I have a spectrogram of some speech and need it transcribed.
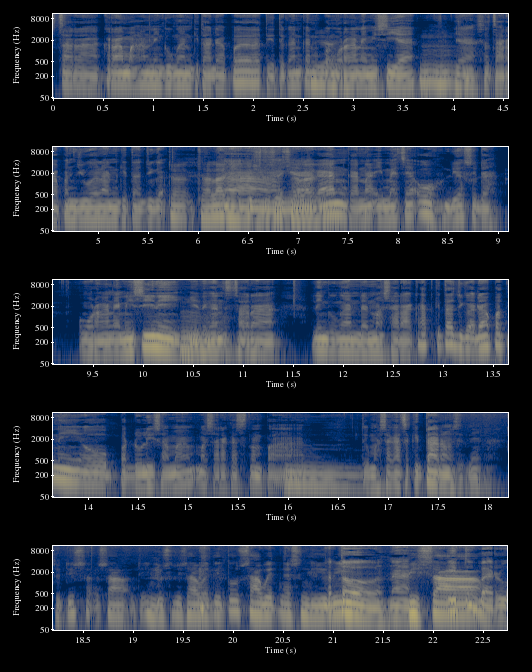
secara keramahan lingkungan kita dapat itu kan kan pengurangan emisi ya. Mm, mm, ya secara penjualan kita juga. Ja- Jalan ya, Nah, bisnisnya ya jalan. kan karena image-nya oh dia sudah pengurangan emisi nih Hmm, gitu kan secara lingkungan dan masyarakat kita juga dapat nih oh peduli sama masyarakat setempat. Hmm. itu masyarakat sekitar maksudnya. Jadi sa- industri sawit itu sawitnya sendiri betul. Nah bisa itu baru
